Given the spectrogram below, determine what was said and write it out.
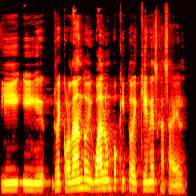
Y, recordando igual un poquito de quién es Hazael,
